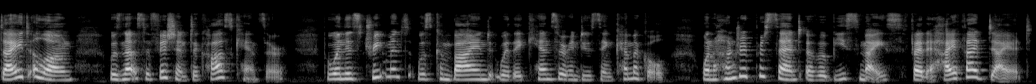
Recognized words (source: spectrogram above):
Diet alone was not sufficient to cause cancer, but when this treatment was combined with a cancer-inducing chemical, 100% of obese mice fed a high-fat diet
